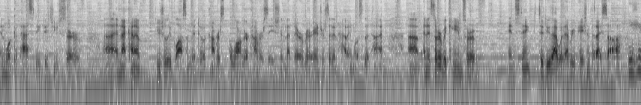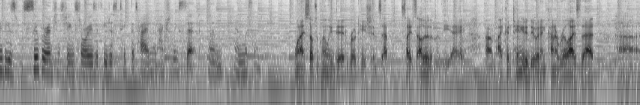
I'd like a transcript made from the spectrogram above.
in what capacity did you serve? Uh, and that kind of usually blossomed into a, converse, a, longer conversation that they were very interested in having most of the time. Um, and it sort of became sort of instinct to do that with every patient that I saw. You hear these super interesting stories if you just take the time and actually sit and, and listen. When I subsequently did rotations at sites other than the VA, um, I continued to do it and kind of realized that, uh,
